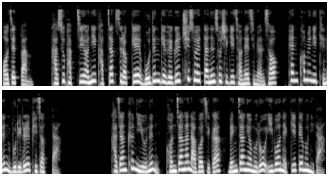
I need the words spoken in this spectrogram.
어젯밤 가수 박지현이 갑작스럽게 모든 계획을 취소했다는 소식이 전해지면서 팬 커뮤니티는 무리를 빚었다. 가장 큰 이유는 건장한 아버지가 맹장염으로 입원했기 때문이다.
